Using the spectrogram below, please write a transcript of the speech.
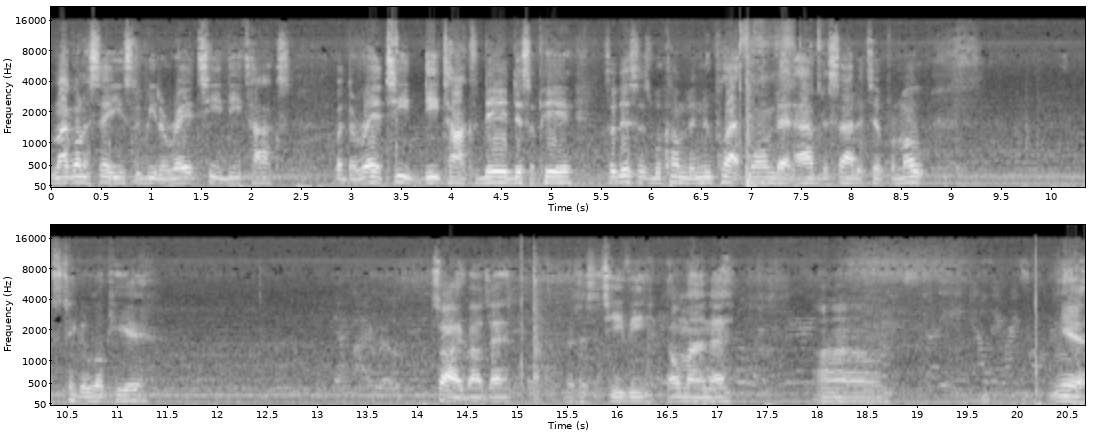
I'm not going to say used to be the red tea detox but the red tea detox did disappear. So this has become the new platform that I've decided to promote. Let's take a look here. Sorry about that. That's just a TV. Don't mind that. Um, yeah.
